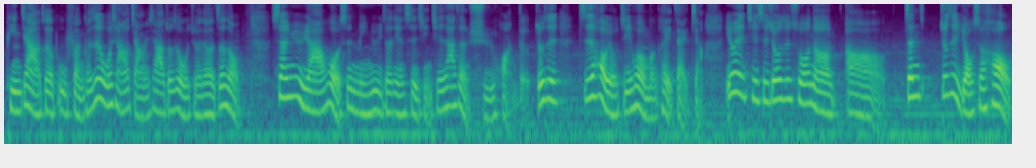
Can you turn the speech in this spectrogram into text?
评价这部分，可是我想要讲一下，就是我觉得这种声誉啊，或者是名誉这件事情，其实它是很虚幻的。就是之后有机会我们可以再讲，因为其实就是说呢，呃，真就是有时候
